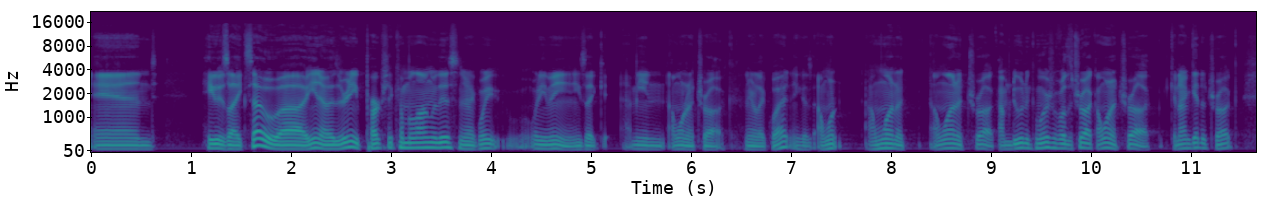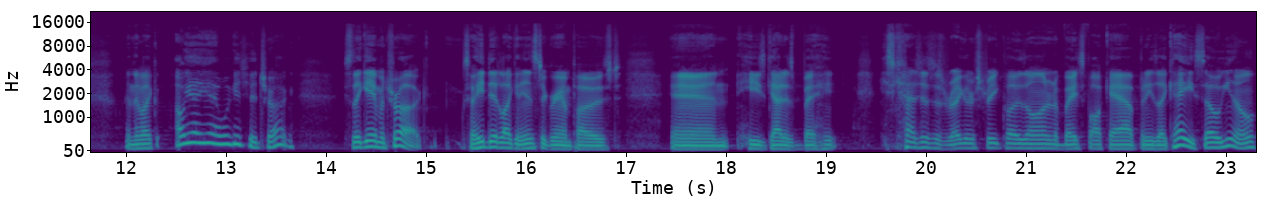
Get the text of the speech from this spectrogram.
And he was like, "So, uh, you know, is there any perks that come along with this?" And they're like, "What? What do you mean?" He's like, "I mean, I want a truck." And they're like, "What?" And he goes, "I want, I want a, I want a truck. I'm doing a commercial for the truck. I want a truck. Can I get a truck?" And they're like, "Oh yeah, yeah, we'll get you a truck." So they gave him a truck. So he did like an Instagram post, and he's got his ba- he's got just his regular street clothes on and a baseball cap, and he's like, "Hey, so you know,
